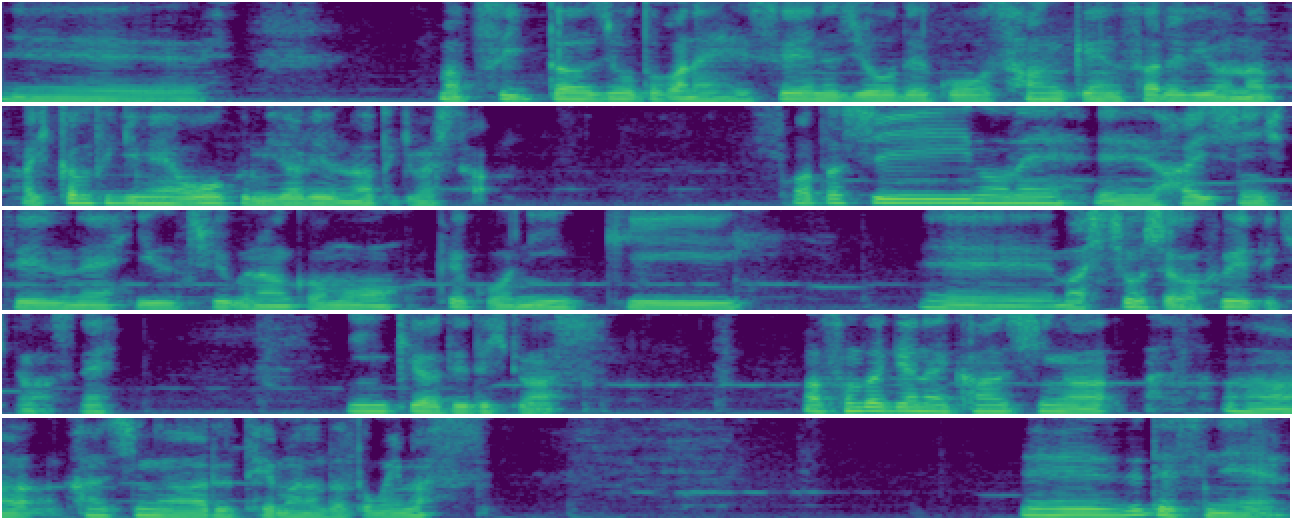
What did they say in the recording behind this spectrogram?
えー、まあ、ツイッター上とかね、SN 上でこう散見されるような、比較的ね、多く見られるようになってきました。私のね、えー、配信しているね、YouTube なんかも結構人気、えー、まあ、視聴者が増えてきてますね。人気が出てきてます。まあ、そんだけね、関心があ、関心があるテーマなんだと思います。えー、でですね、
